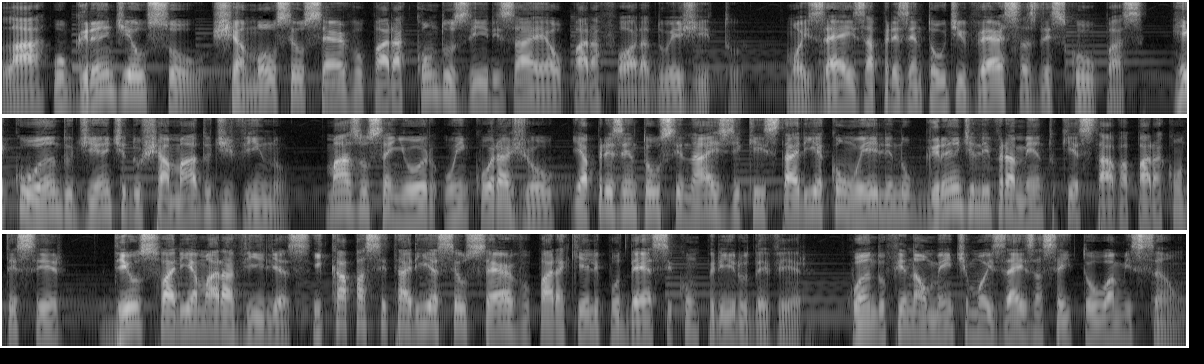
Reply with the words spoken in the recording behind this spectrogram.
Lá, o grande Eu Sou chamou seu servo para conduzir Israel para fora do Egito. Moisés apresentou diversas desculpas, recuando diante do chamado divino, mas o Senhor o encorajou e apresentou sinais de que estaria com ele no grande livramento que estava para acontecer. Deus faria maravilhas e capacitaria seu servo para que ele pudesse cumprir o dever. Quando finalmente Moisés aceitou a missão,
